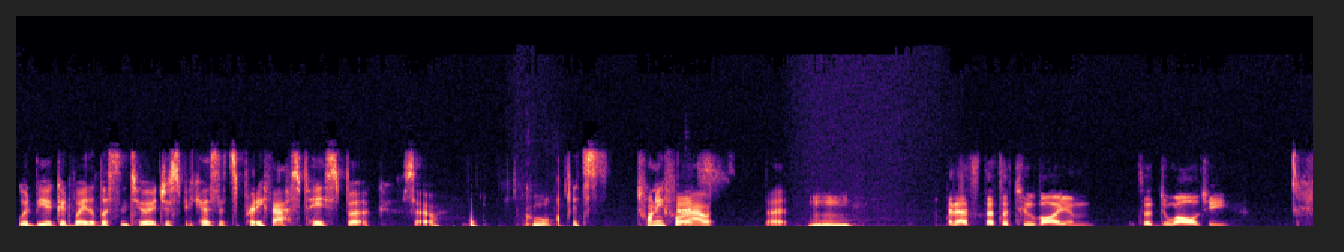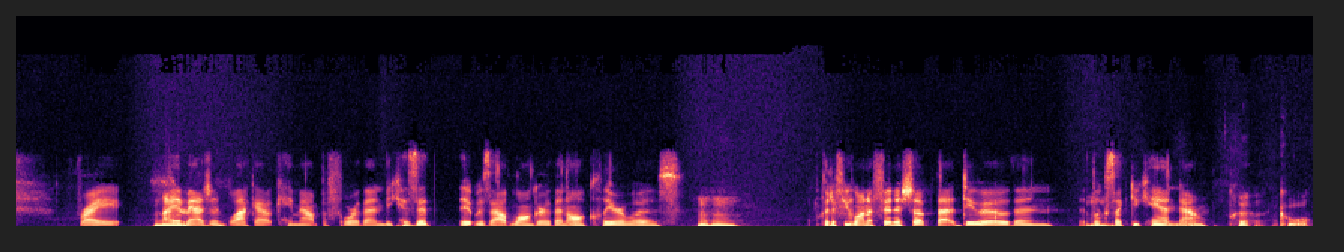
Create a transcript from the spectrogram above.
would be a good way to listen to it just because it's a pretty fast paced book. So Cool. it's 24 It's- hours. But hmm And that's that's a two volume. It's a duology. right, I imagine Blackout came out before then because it it was out longer than All Clear was. hmm But if you want to finish up that duo, then it looks like you can now. cool.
